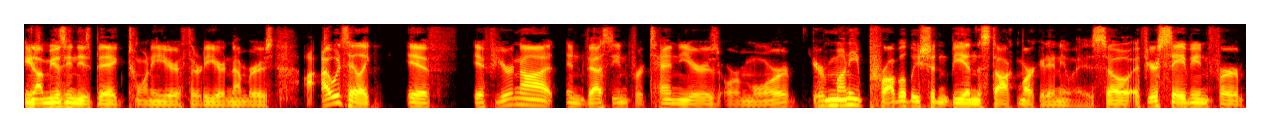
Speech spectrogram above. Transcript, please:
You know, I'm using these big 20 year, 30 year numbers. I, I would say like if if you're not investing for 10 years or more, your money probably shouldn't be in the stock market anyways. So if you're saving for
